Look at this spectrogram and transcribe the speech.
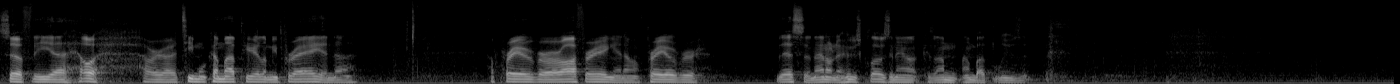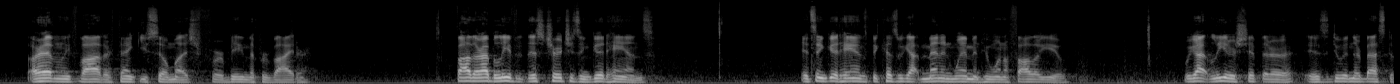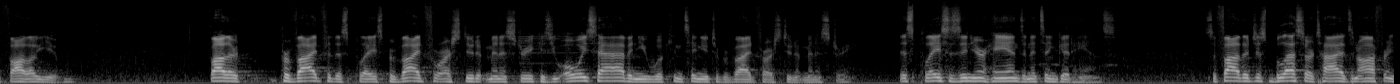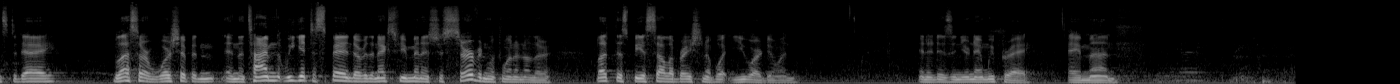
So if the uh, oh, our uh, team will come up here, let me pray, and uh, I'll pray over our offering, and I'll pray over this, and I don't know who's closing out because I'm, I'm about to lose it. Our Heavenly Father, thank you so much for being the provider. Father, I believe that this church is in good hands. It's in good hands because we got men and women who want to follow you. We got leadership that are, is doing their best to follow you. Father, provide for this place, provide for our student ministry, because you always have and you will continue to provide for our student ministry. This place is in your hands and it's in good hands. So, Father, just bless our tithes and offerings today. Bless our worship and, and the time that we get to spend over the next few minutes just serving with one another. Let this be a celebration of what you are doing. And it is in your name we pray. Amen.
